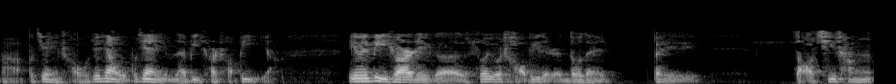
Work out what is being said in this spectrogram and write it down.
啊，不建议炒股。就像我不建议你们在币圈炒币一样，因为币圈这个所有炒币的人都在被早期长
